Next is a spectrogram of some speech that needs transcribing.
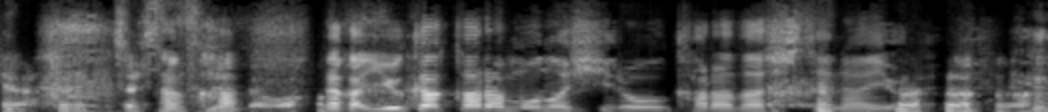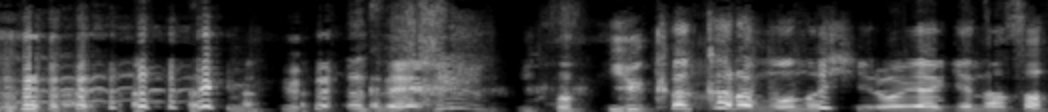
や、めっちゃ失礼だわ。なんか床から物拾う体してないよね。ねもう床から物拾い上げなさ、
